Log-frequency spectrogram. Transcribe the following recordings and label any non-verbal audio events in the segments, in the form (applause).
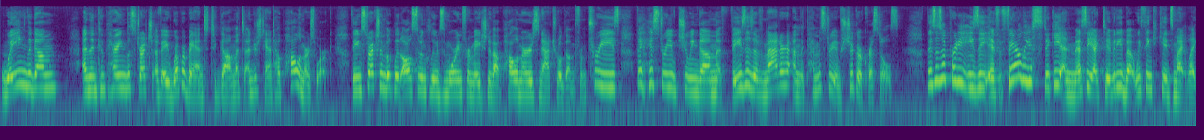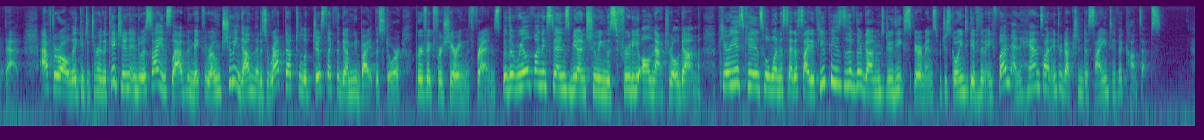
weighing the gum, and then comparing the stretch of a rubber band to gum to understand how polymers work. The instruction booklet also includes more information about polymers, natural gum from trees, the history of chewing gum, phases of matter, and the chemistry of sugar crystals. This is a pretty easy, if fairly sticky and messy activity, but we think kids might like that. After all, they get to turn the kitchen into a science lab and make their own chewing gum that is wrapped up to look just like the gum you'd buy at the store, perfect for sharing with friends. But the real fun extends beyond chewing this fruity, all-natural gum. Curious kids will want to set aside a few pieces of their gum to do the experiments, which is going to give them a fun and hands-on introduction to scientific concepts.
